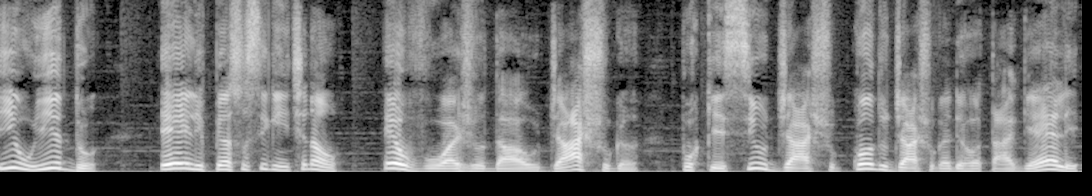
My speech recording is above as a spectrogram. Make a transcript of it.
E o Ido, ele pensa o seguinte: não, eu vou ajudar o Jashugan, porque se o Jashu, quando o Jashugan derrotar a Gelly,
